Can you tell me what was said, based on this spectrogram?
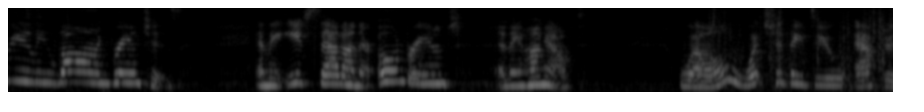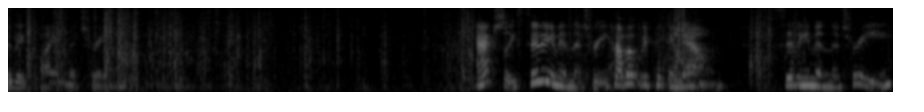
really long branches. And they each sat on their own branch and they hung out. Well, what should they do after they climb the tree? Actually, sitting in the tree. How about we pick a noun? Sitting in the tree.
